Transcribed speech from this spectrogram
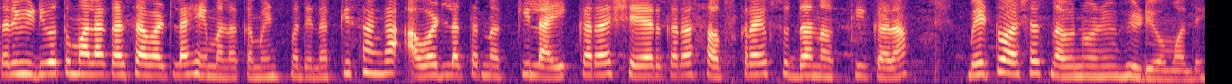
तर व्हिडिओ तुम्हाला कसा वाटला हे मला कमेंटमध्ये नक्की सांगा. आवडला तर नक्की लाईक करा शेअर करा सबस्क्राईबसुद्धा नक्की करा. भेटू अशाच नवीन नवीन व्हिडिओमध्ये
